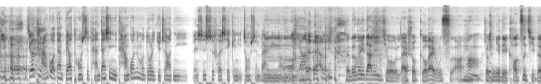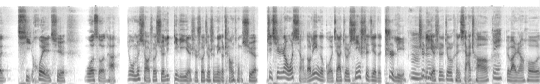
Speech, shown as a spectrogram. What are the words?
你你就谈过，但不要同时谈。但是你谈过那么多了，你就知道你本身适合谁，给你终身伴侣嘛，一样的道理。可能对意大利酒来说格外如此啊。嗯，就是你得靠自己的体会去摸索它。就我们小时候学地理也是说，就是那个长筒靴，这其实让我想到另一个国家，就是新世界的智利。嗯智利也是就是很狭长，对对吧？然后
